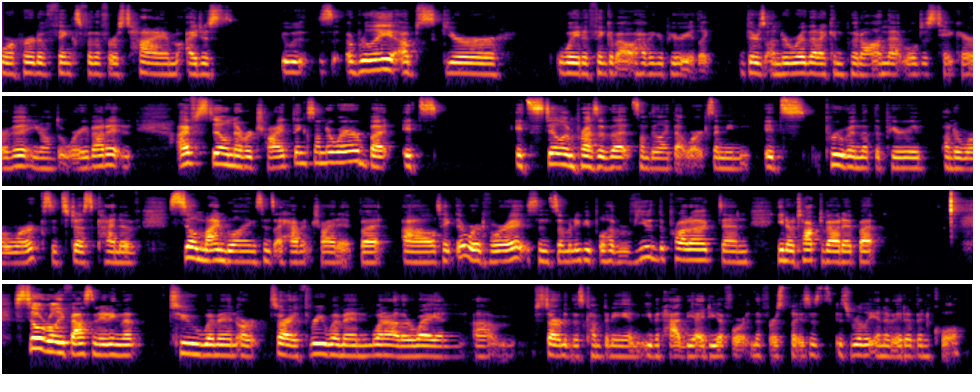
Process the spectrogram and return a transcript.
or heard of Thinx for the first time, I just, it was a really obscure way to think about having your period. Like, there's underwear that I can put on that will just take care of it. You don't have to worry about it. I've still never tried Thinx underwear, but it's it's still impressive that something like that works. I mean, it's proven that the period underwear works. It's just kind of still mind blowing since I haven't tried it, but I'll take their word for it since so many people have reviewed the product and, you know, talked about it. But still really fascinating that two women, or sorry, three women went out of their way and um, started this company and even had the idea for it in the first place is, is really innovative and cool.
